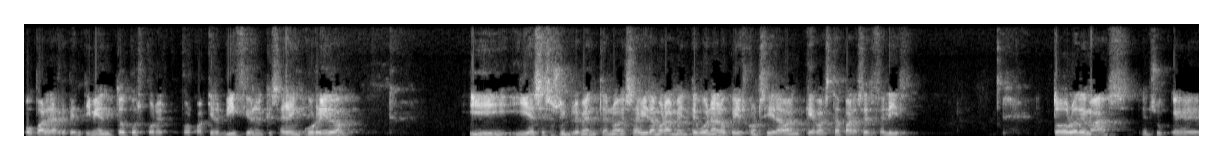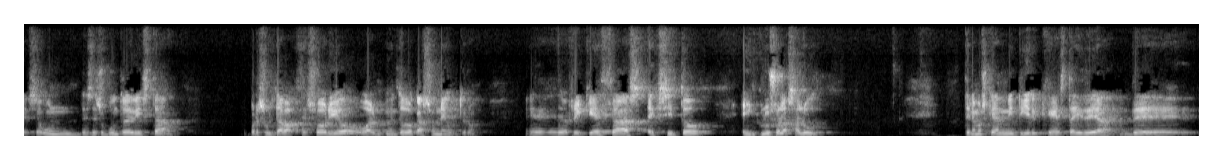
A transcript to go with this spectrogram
o para el arrepentimiento, pues por, cualquier vicio en el que se haya incurrido. Y, y, es eso simplemente, ¿no? Esa vida moralmente buena lo que ellos consideraban que basta para ser feliz. Todo lo demás, eh, según desde su punto de vista, resultaba accesorio o en todo caso neutro. Eh, riquezas, éxito e incluso la salud. Tenemos que admitir que esta idea de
